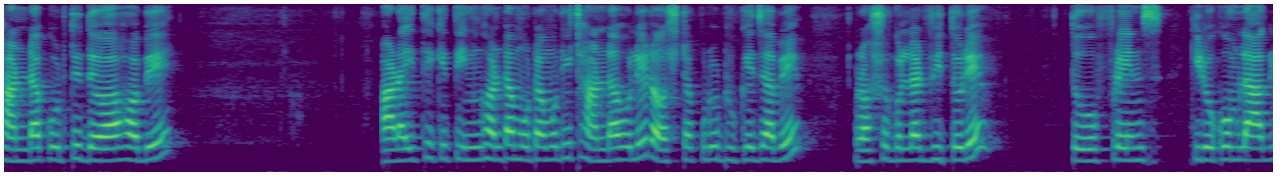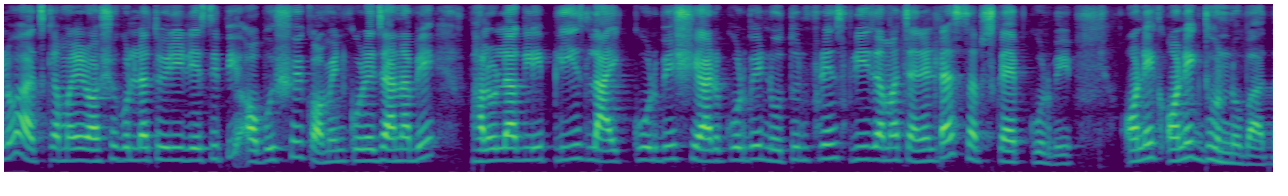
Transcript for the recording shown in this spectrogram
ঠান্ডা করতে দেওয়া হবে। আড়াই থেকে তিন ঘণ্টা মোটামুটি ঠান্ডা হলে রসটা পুরো ঢুকে যাবে রসগোল্লার ভিতরে। তো ফ্রেন্ডস কীরকম লাগল? আজকে আমার এই রসগোল্লা তৈরির রেসিপি অবশ্যই কমেন্ট করে জানাবে। ভালো লাগলে প্লিজ লাইক করবে শেয়ার করবে, নতুন ফ্রেন্ডস প্লিজ আমার চ্যানেলটা সাবস্ক্রাইব করবে। অনেক অনেক ধন্যবাদ।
